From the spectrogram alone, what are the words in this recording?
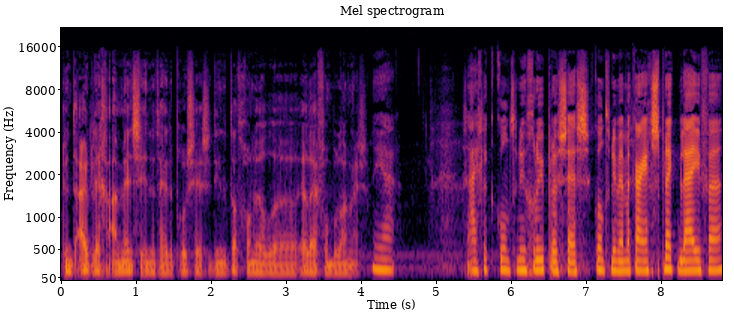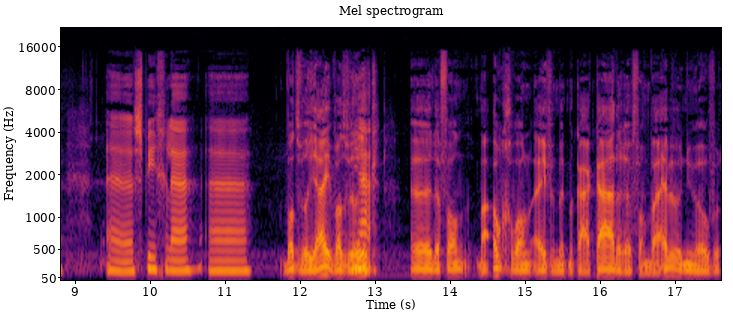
kunt uitleggen aan mensen in het hele proces. Ik denk dat dat gewoon heel, eh, erg van belang is. Ja. Is eigenlijk een continu groeiproces. Continu met elkaar in gesprek blijven, eh, spiegelen. Wat wil jij? Wat wil Ja. ik eh, daarvan? Maar ook gewoon even met elkaar kaderen van waar hebben we het nu over?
